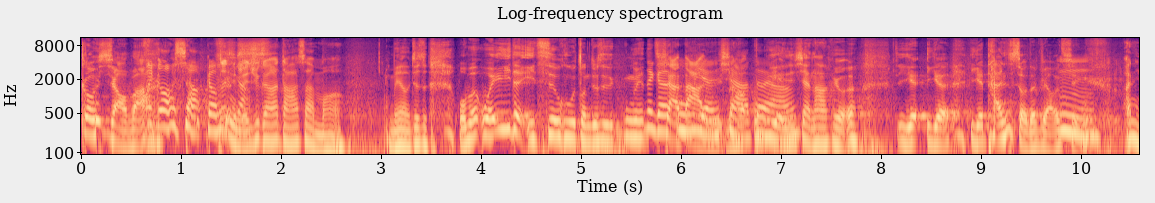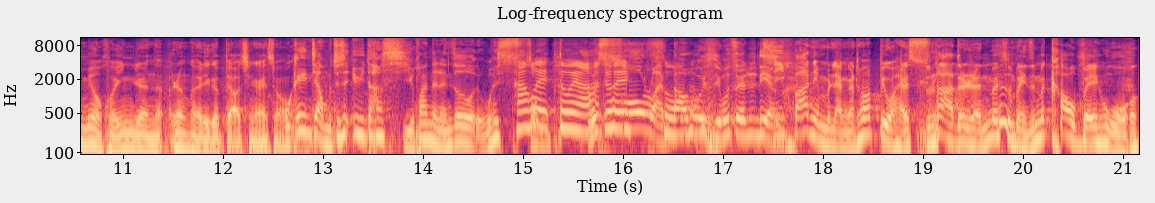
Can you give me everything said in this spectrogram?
够小吧？够小，够小。那你没去跟他搭讪吗？没有，就是我们唯一的一次互动，就是因为下大雨，然后屋檐下，然后给我一个一个一个摊手的表情。啊，你没有回应任何任何的一个表情还是什么？我跟你讲，我们就是遇到喜欢的人之后，我会他会对啊，我会缩软到不行，我整个脸。激巴你们两个他妈比我还死辣的人，为什么每次在靠背我？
